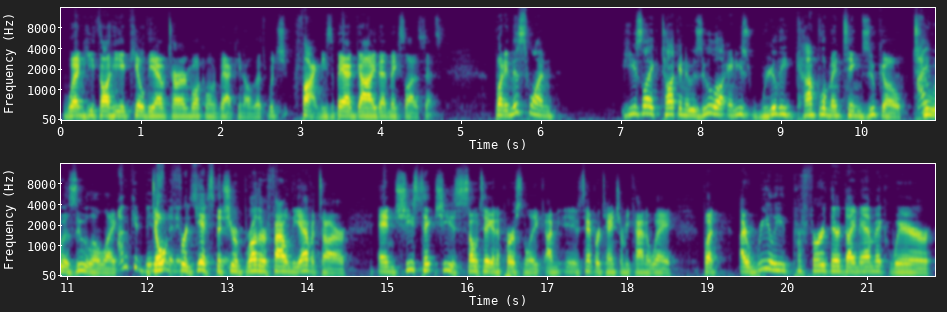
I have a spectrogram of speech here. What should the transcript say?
when he thought he had killed the Avatar and welcomed him back. You know, that's which fine, he's a bad guy. That makes a lot of sense. But in this one, he's like talking to Azula and he's really complimenting Zuko to I'm- Azula. Like, I'm convinced don't forget that your brother found the Avatar. And she's ta- she is so taking it personally. I'm in a temper tantrum kind of way. But I really preferred their dynamic where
